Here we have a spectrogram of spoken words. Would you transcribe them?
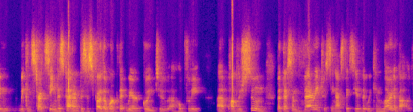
and we can start seeing this pattern. This is further work that we're going to uh, hopefully uh, publish soon but there's some very interesting aspects here that we can learn about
